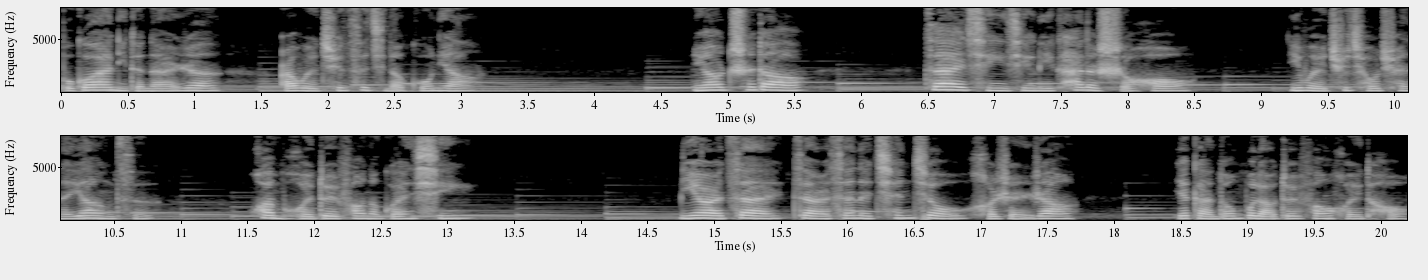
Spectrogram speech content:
不够爱你的男人而委屈自己的姑娘。你要知道，在爱情已经离开的时候，你委曲求全的样子，换不回对方的关心。一而再、再而三的迁就和忍让，也感动不了对方回头，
